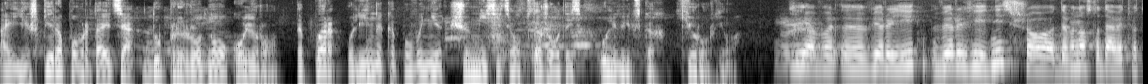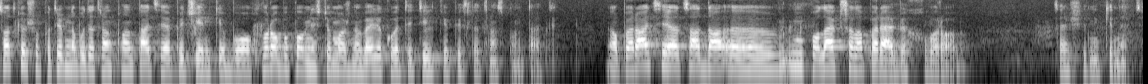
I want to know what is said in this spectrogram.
а її шкіра повертається до природного кольору. Тепер олійники повинні щомісяця обстежуватись у львівських хірургів. Є е, вірогід- вірогідність, що 99% що потрібна буде трансплантація печінки, бо хворобу повністю можна вилікувати тільки після трансплантації. Операція ця е, полегшила перебіг хвороби. Це ще не кінець.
